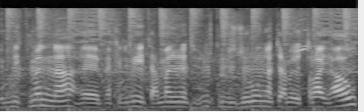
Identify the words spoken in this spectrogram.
بنتمنى بأكاديمية عمان يونايتد انكم تزورونا تعملوا try out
